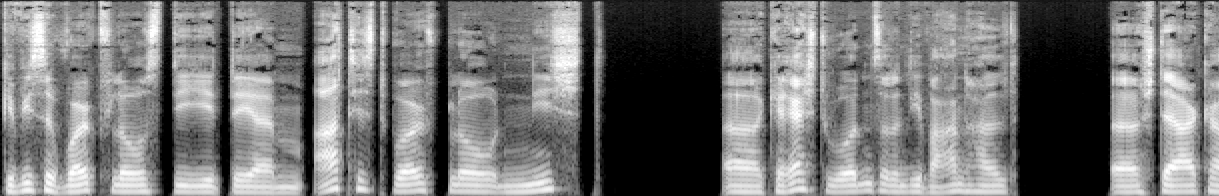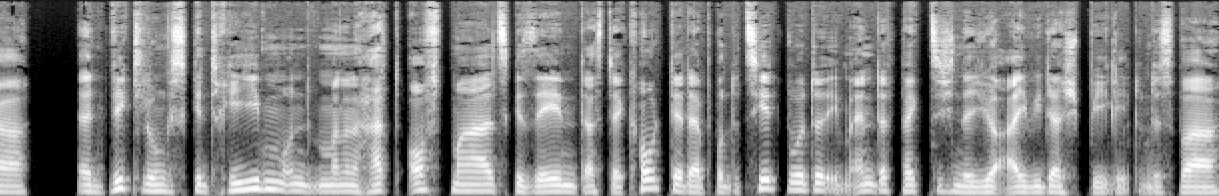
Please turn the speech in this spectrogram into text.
gewisse Workflows, die dem Artist-Workflow nicht äh, gerecht wurden, sondern die waren halt äh, stärker entwicklungsgetrieben und man hat oftmals gesehen, dass der Code, der da produziert wurde, im Endeffekt sich in der UI widerspiegelt. Und es war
